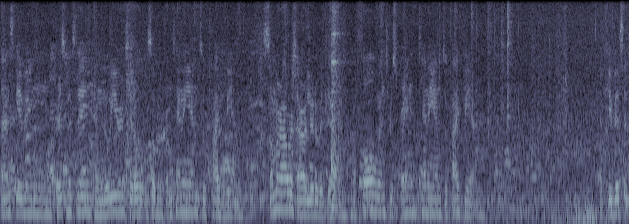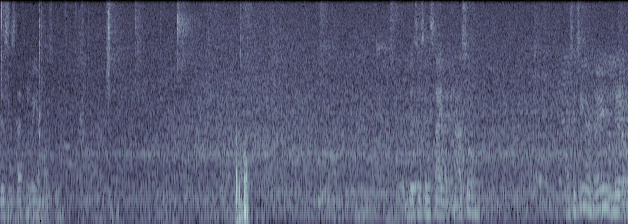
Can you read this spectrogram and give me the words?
thanksgiving christmas day and new year's it's open from 10 a.m to 5 p.m Summer hours are a little bit different. A fall, winter, spring, 10 a.m. to 5 p.m. If you visit, this is definitely a must This is inside the castle. As you see, there's very little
